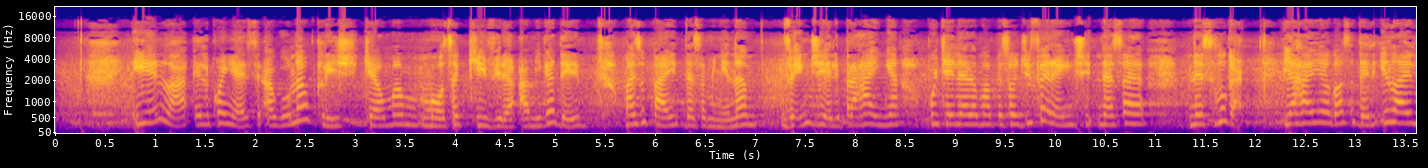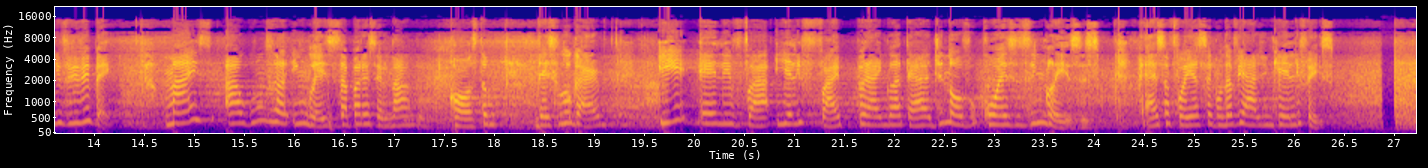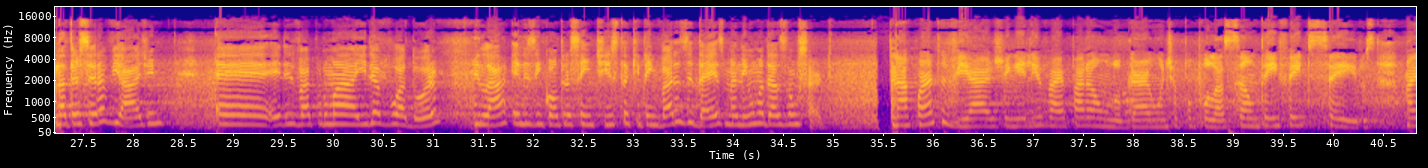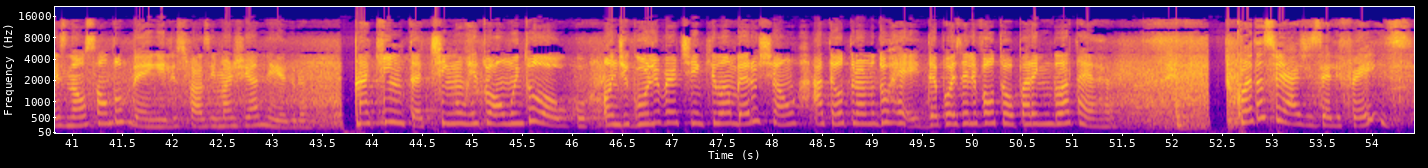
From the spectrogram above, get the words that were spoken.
E ele lá, ele conhece a Clish, que é uma moça que vira amiga dele, mas o pai dessa menina vende ele pra rainha porque ele era uma pessoa diferente nessa, nesse lugar. E a rainha gosta dele e lá ele vive bem. Mas alguns ingleses apareceram na costa desse lugar e ele vai e ele vai para a Inglaterra de novo com esses ingleses. Essa foi a segunda viagem que ele fez. Na terceira viagem, é, ele vai para uma ilha voadora e lá eles encontram cientista que tem várias ideias, mas nenhuma delas dão certo. Na quarta viagem, ele vai para um lugar onde a população tem feiticeiros, mas não são do bem, eles fazem magia negra. Na quinta, tinha um ritual muito louco, onde Gulliver tinha que lamber o chão até o trono do rei. Depois ele voltou para a Inglaterra. Quantas viagens ele fez?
